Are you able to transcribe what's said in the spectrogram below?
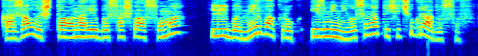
Казалось, что она либо сошла с ума, либо мир вокруг изменился на тысячу градусов.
